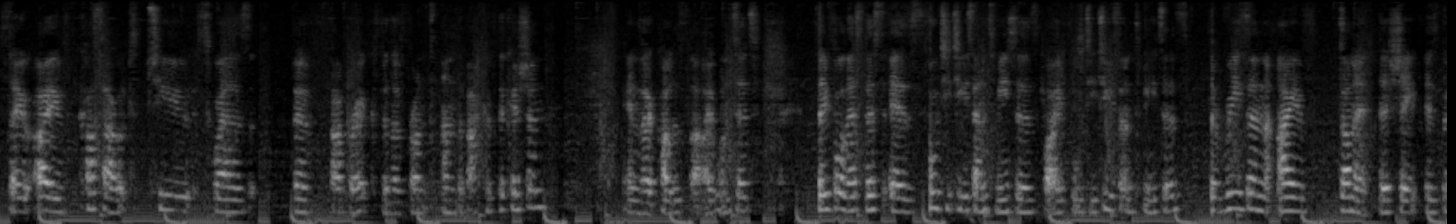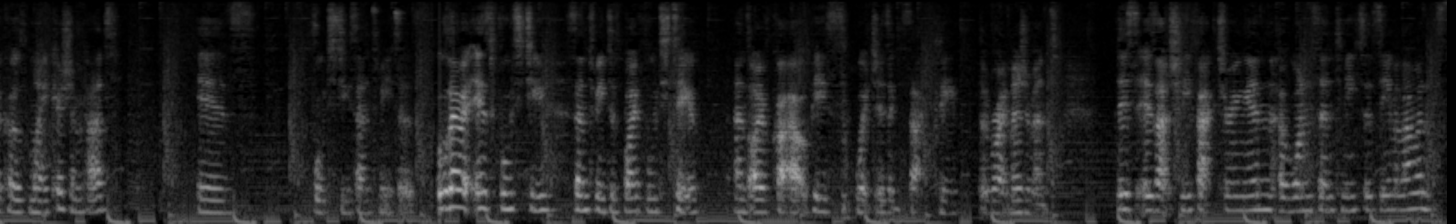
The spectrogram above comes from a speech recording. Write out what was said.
So I've cut out two squares of fabric for the front and the back of the cushion in the colours that I wanted. So for this, this is 42 centimetres by 42 centimetres. The reason I've done it this shape is because my cushion pad is 42 centimetres. Although it is 42 centimetres by 42, and I've cut out a piece which is exactly the right measurement. This is actually factoring in a one centimetre seam allowance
